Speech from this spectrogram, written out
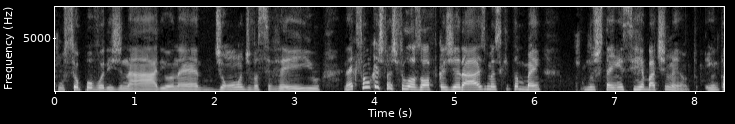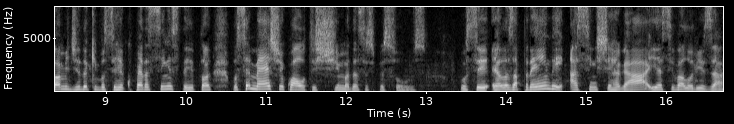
com o seu povo originário, né? De onde você veio, né? Que são questões filosóficas gerais, mas que também nos tem esse rebatimento. Então, à medida que você recupera sim esse território, você mexe com a autoestima dessas pessoas. Você, elas aprendem a se enxergar e a se valorizar.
